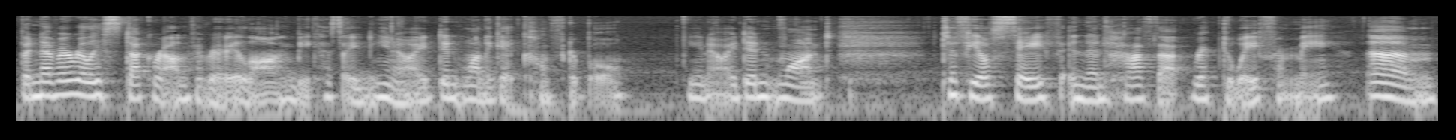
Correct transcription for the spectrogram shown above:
but never really stuck around for very long because I, you know, I didn't want to get comfortable. You know, I didn't want to feel safe and then have that ripped away from me. Um,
